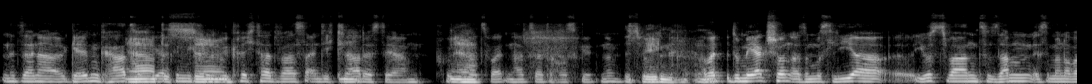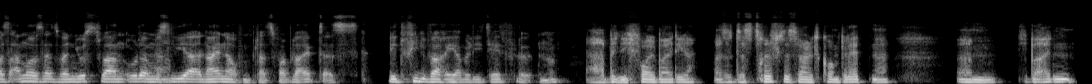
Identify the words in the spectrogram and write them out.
mit seiner gelben Karte, ja, die er ziemlich früh äh, gekriegt hat, war es eigentlich klar, dass der früh in der zweiten Halbzeit rausgeht. Ne? Deswegen. Aber du merkst schon, also Muslia, äh, Justwan zusammen ist immer noch was anderes, als wenn Justwan oder Muslia alleine auf dem Platz verbleibt. Das geht viel Variabilität flöten. Ne? Ja, bin ich voll bei dir. Also das trifft es halt komplett. Ne? Ähm, die beiden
